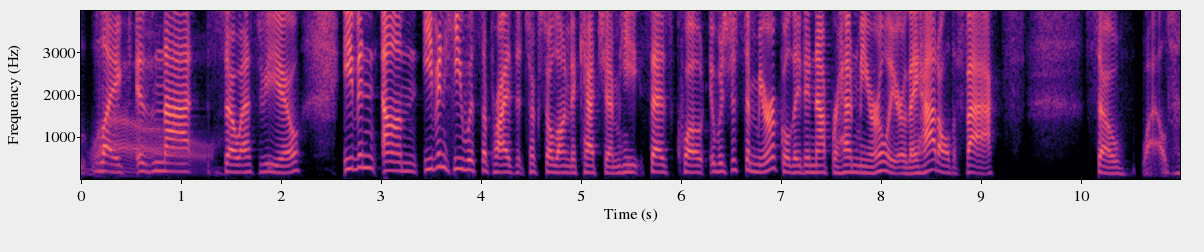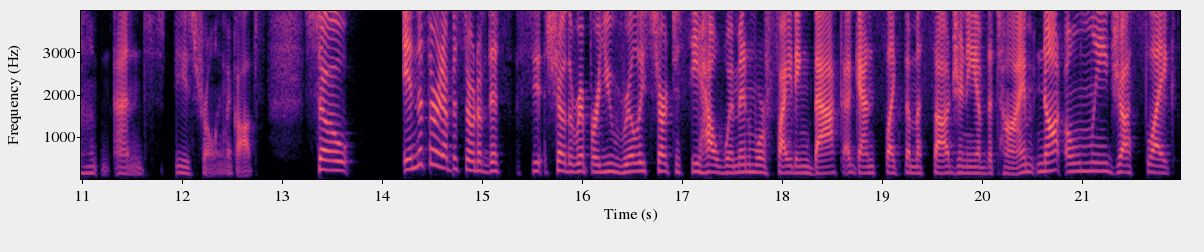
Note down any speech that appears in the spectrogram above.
Like, isn't that so SVU? Even um, even he was surprised it took so long to catch him. He says, quote, it was just a miracle they didn't apprehend me earlier. They had all the facts. So wild. And he's trolling the cops. So in the third episode of this show, The Ripper, you really start to see how women were fighting back against like the misogyny of the time. Not only just like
